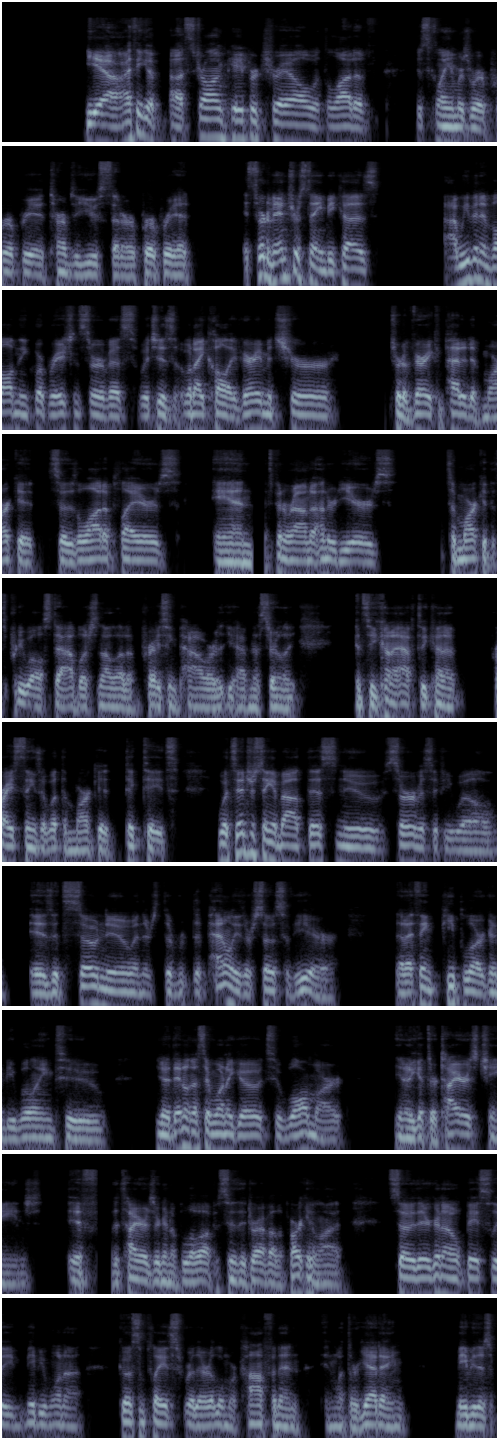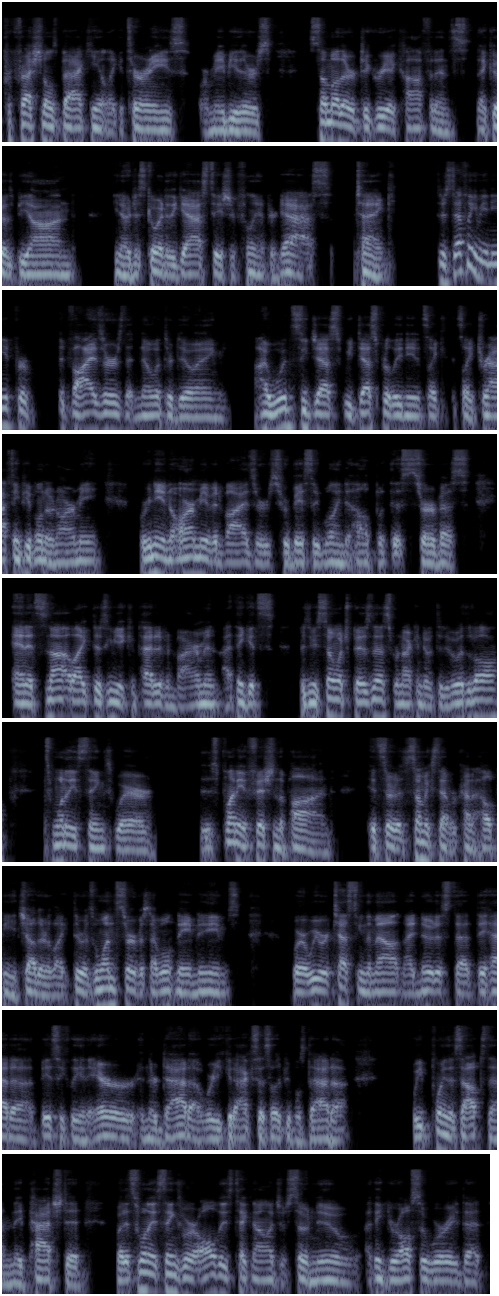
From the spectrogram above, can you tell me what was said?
Yeah, I think a, a strong paper trail with a lot of disclaimers where appropriate, terms of use that are appropriate. It's sort of interesting because uh, we've been involved in the incorporation service, which is what I call a very mature, sort of very competitive market. So there's a lot of players, and it's been around 100 years. It's a market that's pretty well established, not a lot of pricing power that you have necessarily. And so you kind of have to kind of price things at what the market dictates. What's interesting about this new service, if you will, is it's so new and there's the, the penalties are so severe that I think people are going to be willing to, you know, they don't necessarily want to go to Walmart you know, to get their tires changed if the tires are going to blow up as soon as they drive out of the parking lot. So they're going to basically maybe want to go someplace where they're a little more confident in what they're getting. Maybe there's a professionals backing it, like attorneys, or maybe there's some other degree of confidence that goes beyond, you know, just going to the gas station, filling up your gas tank. There's definitely gonna be a need for advisors that know what they're doing. I would suggest we desperately need it's like it's like drafting people into an army we're going to need an army of advisors who are basically willing to help with this service. And it's not like there's going to be a competitive environment. I think it's there's going to be so much business, we're not going to know what to do with it all. It's one of these things where there's plenty of fish in the pond. It's sort of some extent we're kind of helping each other. Like there was one service, I won't name names, where we were testing them out, and I noticed that they had a basically an error in their data where you could access other people's data. We pointed this out to them, and they patched it. But it's one of these things where all these technologies are so new. I think you're also worried that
